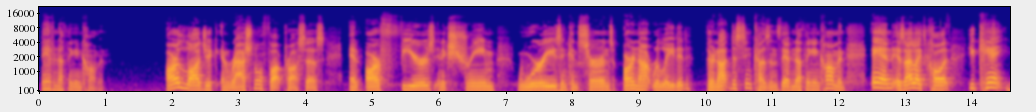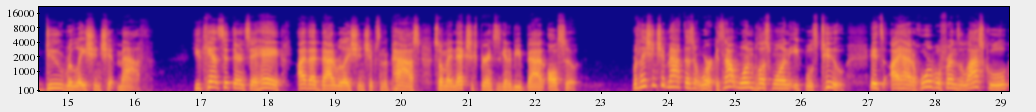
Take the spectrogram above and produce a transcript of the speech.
they have nothing in common. Our logic and rational thought process and our fears and extreme worries and concerns are not related. They're not distant cousins. They have nothing in common. And as I like to call it, you can't do relationship math. You can't sit there and say, hey, I've had bad relationships in the past, so my next experience is going to be bad also. Relationship math doesn't work. It's not one plus one equals two. It's I had horrible friends in last school.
